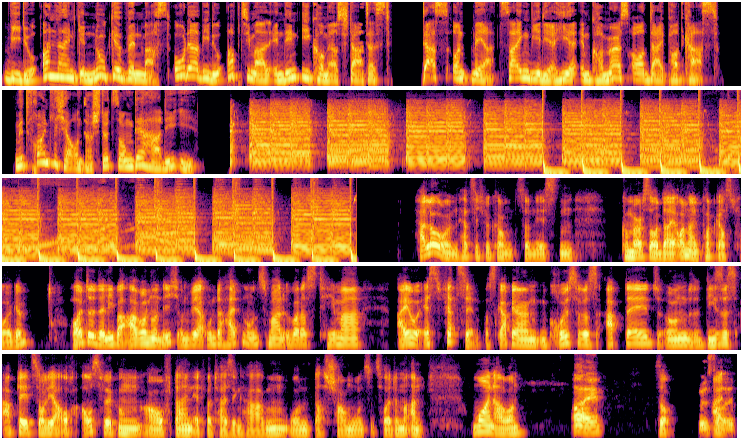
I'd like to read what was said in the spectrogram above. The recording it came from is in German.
Wie du online genug Gewinn machst oder wie du optimal in den E-Commerce startest. Das und mehr zeigen wir dir hier im Commerce or Die Podcast. Mit freundlicher Unterstützung der HDI. Hallo und herzlich willkommen zur nächsten Commerce or Die Online Podcast Folge. Heute der liebe Aaron und ich und wir unterhalten uns mal über das Thema iOS 14. Es gab ja ein größeres Update und dieses Update soll ja auch Auswirkungen auf dein Advertising haben und das schauen wir uns jetzt heute mal an. Moin Aaron. Hi. So. Grüß euch.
